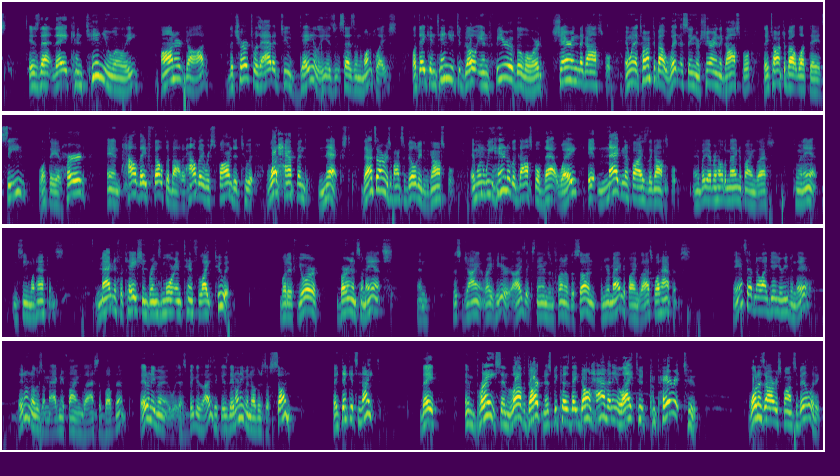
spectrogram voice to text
is that they continually honored God. The church was added to daily, as it says in one place, but they continued to go in fear of the Lord, sharing the gospel. And when they talked about witnessing or sharing the gospel, they talked about what they had seen, what they had heard, and how they felt about it, how they responded to it, what happened next. That's our responsibility to the gospel. And when we handle the gospel that way, it magnifies the gospel. Anybody ever held a magnifying glass to an ant and seen what happens? Magnification brings more intense light to it. But if you're burning some ants and this giant right here, Isaac stands in front of the sun and your magnifying glass, what happens? The ants have no idea you're even there. They don't know there's a magnifying glass above them. They don't even, as big as Isaac is, they don't even know there's a sun. They think it's night. They embrace and love darkness because they don't have any light to compare it to. What is our responsibility?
